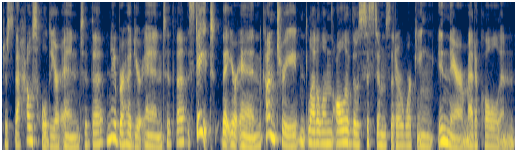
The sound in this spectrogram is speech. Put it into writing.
just the household you're in to the neighborhood you're in to the state that you're in country let alone all of those systems that are working in there medical and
